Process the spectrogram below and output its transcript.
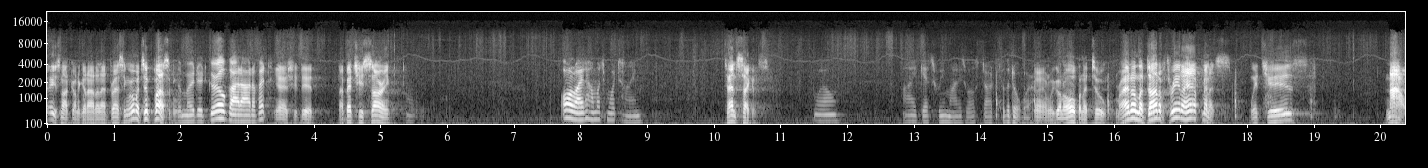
He's not going to get out of that dressing room. It's impossible. The murdered girl got out of it. Yeah, she did. I bet she's sorry. All right, how much more time? Ten seconds. Well, I guess we might as well start for the door. And we're going to open it, too. Right on the dot of three and a half minutes, which is now.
